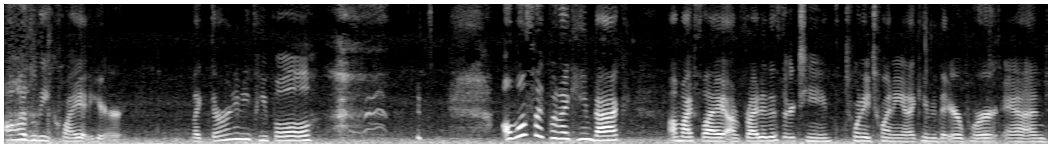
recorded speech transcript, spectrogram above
oddly quiet here. Like there aren't any people. it's almost like when I came back on my flight on Friday the 13th, 2020, and I came to the airport and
